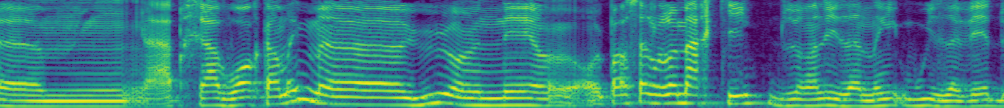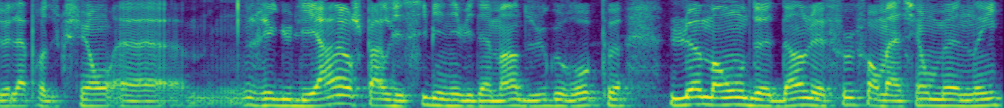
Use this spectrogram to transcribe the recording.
euh, après avoir quand même euh, eu un, un, passage remarqué durant les années où ils avaient de la production régulière. Je parle ici bien évidemment du groupe Le Monde dans le feu, formation menée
